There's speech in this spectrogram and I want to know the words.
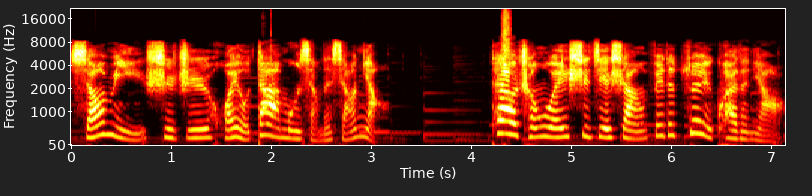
小米是只怀有大梦想的小鸟，它要成为世界上飞得最快的鸟。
